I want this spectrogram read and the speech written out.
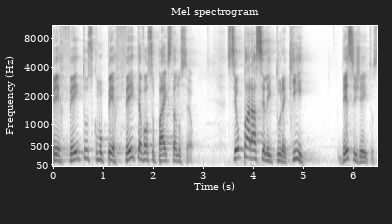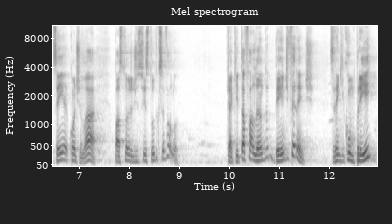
perfeitos, como perfeito é vosso Pai que está no céu. Se eu parasse a leitura aqui, desse jeito, sem continuar, pastor, eu desfiz tudo que você falou. Porque aqui está falando bem diferente. Você tem que cumprir,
